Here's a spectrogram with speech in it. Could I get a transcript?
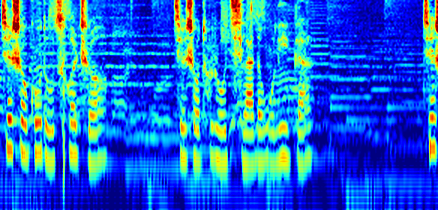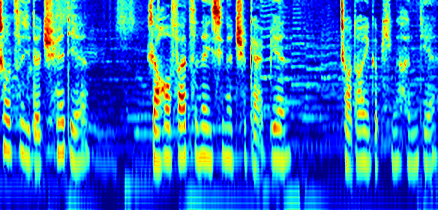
接受孤独挫折，接受突如其来的无力感，接受自己的缺点。然后发自内心的去改变，找到一个平衡点。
